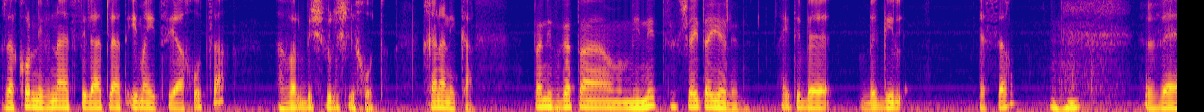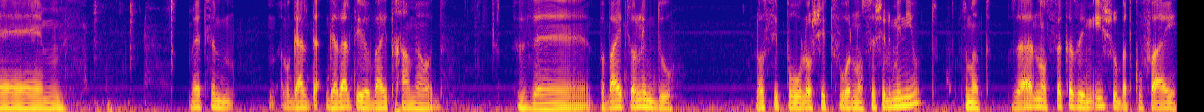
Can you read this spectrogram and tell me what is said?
זה הכל נבנה אצלי לאט לאט עם היציאה החוצה, אבל בשביל שליחות. לכן אני כאן. אתה נפגעת מינית כשהיית ילד. הייתי בגיל עשר. Mm-hmm. ובעצם גדלת, גדלתי בבית חם מאוד, ובבית לא לימדו, לא סיפרו, לא שיתפו על נושא של מיניות. זאת אומרת, זה היה נושא כזה עם אישו בתקופה ההיא,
